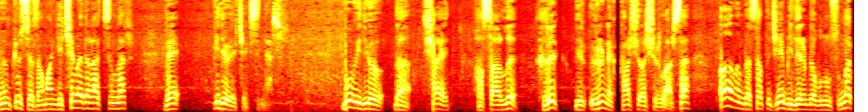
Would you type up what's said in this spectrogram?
mümkünse zaman geçirmeden açsınlar ve videoya çeksinler. Bu videoda şayet hasarlı, kırık bir ürünle karşılaşırlarsa anında satıcıya bildirimde bulunsunlar.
